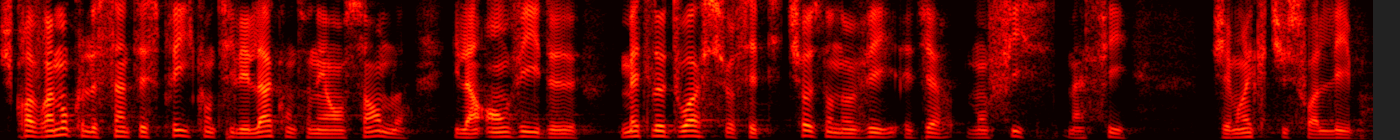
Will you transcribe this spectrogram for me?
Je crois vraiment que le Saint-Esprit, quand il est là, quand on est ensemble, il a envie de mettre le doigt sur ces petites choses dans nos vies et dire, mon fils, ma fille, j'aimerais que tu sois libre.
